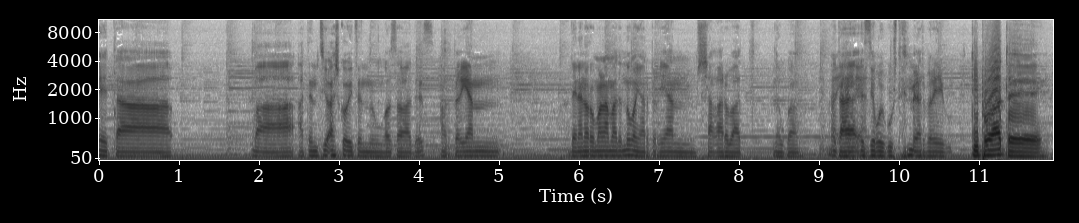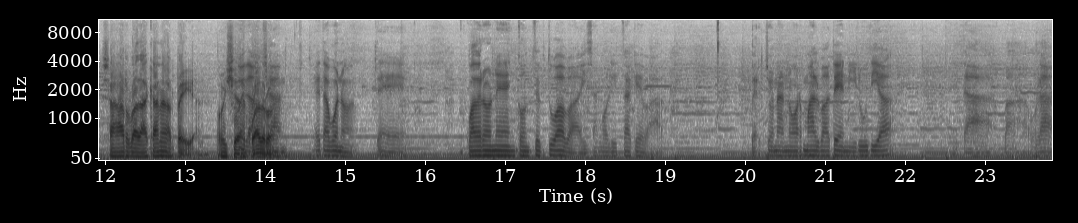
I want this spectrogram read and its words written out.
Eta, ba, atentzio asko egiten duen gauza bat, ez? Aurpegian dena normala ematen du, baina aurpegian sagar bat dauka. Eta bai, ez digu ikusten bere aurpegi tipo bat e, sagar badakana arpegian, hoxe da Hoi da, kuadroa. osea, Eta bueno, e, kuadro honen kontzeptua ba, izango litzake ba, pertsona normal baten irudia eta ba, hola,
